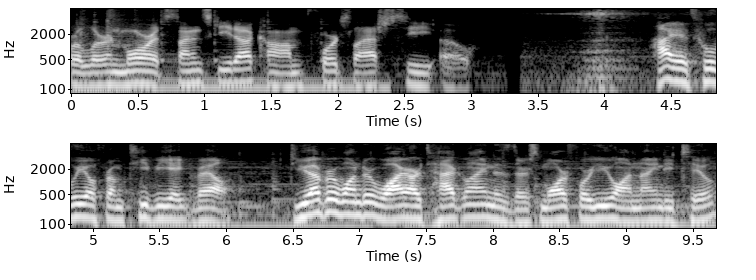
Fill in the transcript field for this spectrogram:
or learn more at sunandski.com forward slash CO. Hi, it's Julio from TV8 Vail. Do you ever wonder why our tagline is There's More for You on 92?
